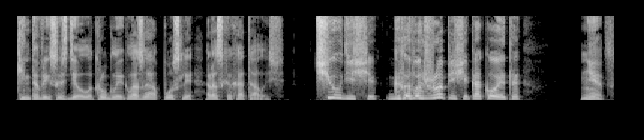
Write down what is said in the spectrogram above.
Кинтавриса сделала круглые глаза, а после расхохоталась. «Чудище! Головожопище какое-то!» «Нет,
